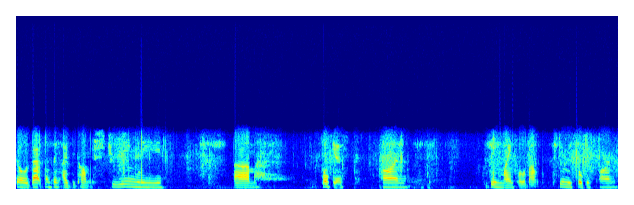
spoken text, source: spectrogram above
So that's something I've become extremely um, focused on being mindful about, extremely focused on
